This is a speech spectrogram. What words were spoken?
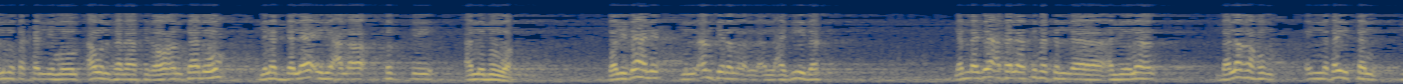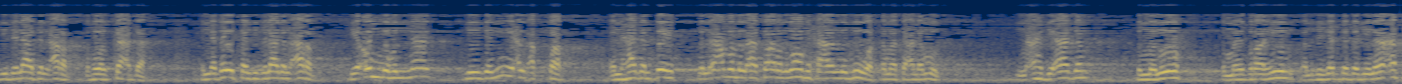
المتكلمون أو الفلاسفة وأمثالهم من الدلائل على صدق النبوة. ولذلك من الأمثلة العجيبة لما جاء فلاسفة اليونان بلغهم إن بيتا في بلاد العرب وهو الكعبة إن بيتا في بلاد العرب يؤمه الناس من جميع الأقطار إن هذا البيت من أعظم الآثار الواضحة على النبوة كما تعلمون من عهد آدم ثم نوح ثم إبراهيم الذي جدد بناءه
